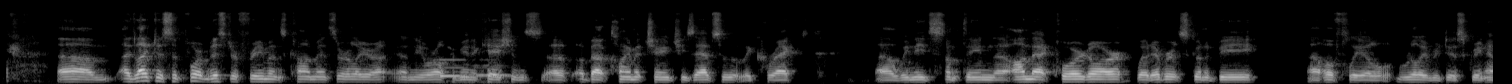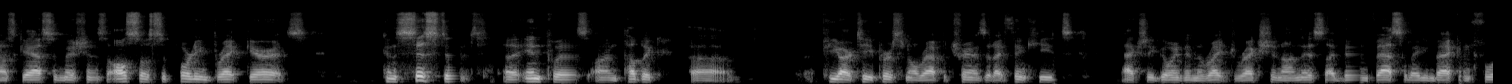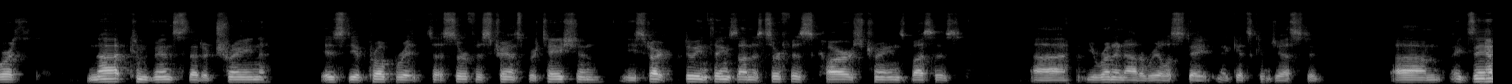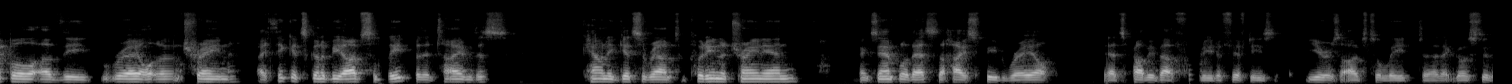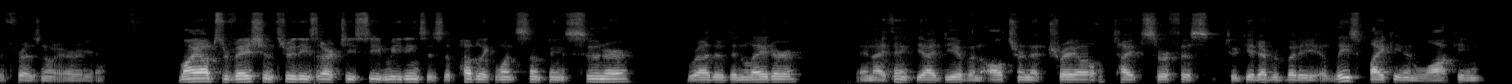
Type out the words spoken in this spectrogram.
Um, I'd like to support Mr. Freeman's comments earlier in the oral communications uh, about climate change. He's absolutely correct. Uh, we need something uh, on that corridor, whatever it's going to be. Uh, hopefully, it'll really reduce greenhouse gas emissions. Also, supporting Brett Garrett's consistent uh, inputs on public uh, PRT, personal rapid transit. I think he's actually going in the right direction on this. I've been vacillating back and forth, not convinced that a train is the appropriate uh, surface transportation. You start doing things on the surface, cars, trains, buses, uh, you're running out of real estate and it gets congested. Um, example of the rail and train, I think it's going to be obsolete by the time this county gets around to putting a train in. Example of that's the high speed rail. That's probably about 40 to 50 years obsolete uh, that goes through the Fresno area. My observation through these RTC meetings is the public wants something sooner rather than later. And I think the idea of an alternate trail type surface to get everybody at least biking and walking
